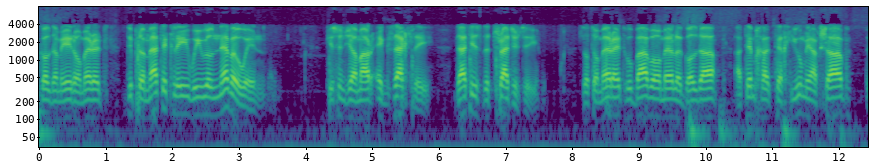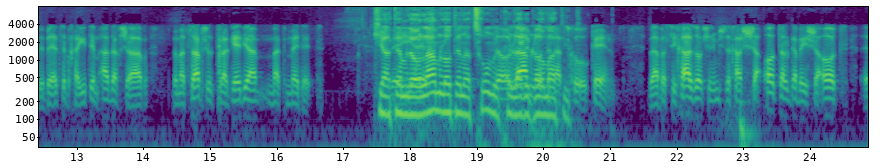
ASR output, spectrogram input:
גולדה מאיר אומרת, Diplomatically we will never win. קיסינג'ר אמר, exactly, that is the tragedy. זאת אומרת, הוא בא ואומר לגולדה, אתם תחיו מעכשיו, ובעצם חייתם עד עכשיו, במצב של טרגדיה מתמדת. כי אתם ו... לעולם לא תנצחו מבחינה דיפלומטית. לעולם לא תנצחו, כן. ובשיחה הזאת, שנמשכה שעות על גבי שעות, אה,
